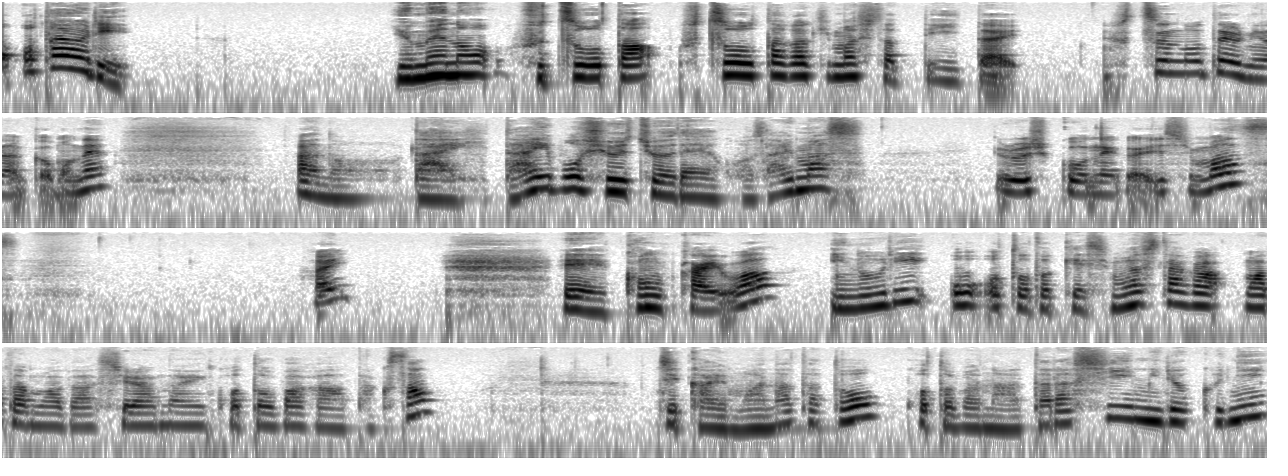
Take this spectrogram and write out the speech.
のお便り夢の普通おた普通おたが来ましたって言いたい。普通のお便りなんかもねあの大大募集中でございます。よろしくお願いします。はい、えー、今回は祈りをお届けしましたがまだまだ知らない言葉がたくさん。次回もあなたと言葉の新しい魅力に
